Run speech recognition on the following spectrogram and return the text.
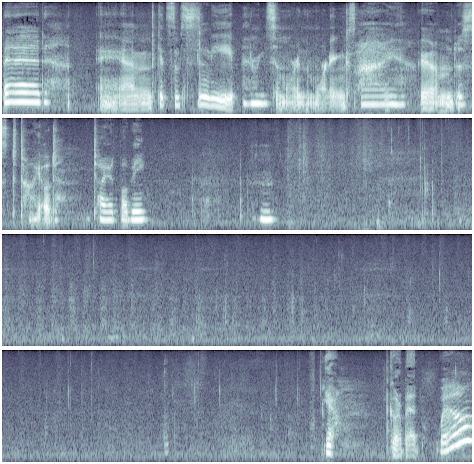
bed and get some sleep and read some more in the morning because I am just tired. Tired, Bobby? Hmm. Yeah, go to bed. Well,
